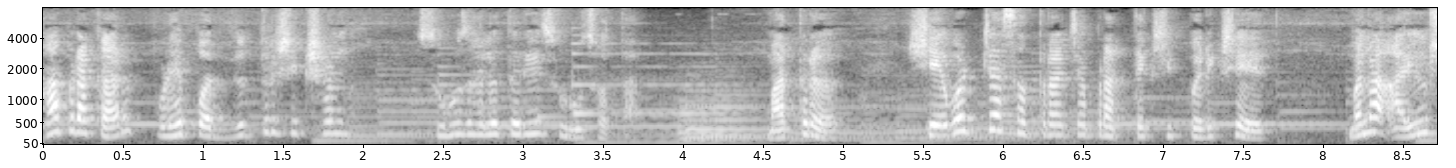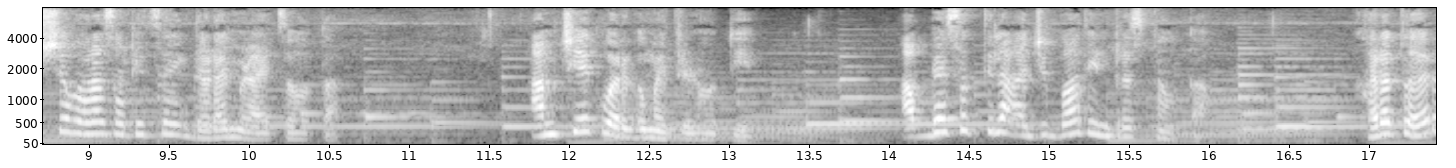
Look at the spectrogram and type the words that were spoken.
हा प्रकार पुढे पदव्युत्तर शिक्षण सुरू झालं तरी सुरूच होता. मात्र शेवटच्या सत्राच्या प्रात्यक्षिक परीक्षेत मला आयुष्यभरासाठीचा एक धडा मिळायचा होता. आमची एक वर्गमैत्रीण होती. अभ्यासात तिला अजिबात इंटरेस्ट नव्हता. खरं तर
